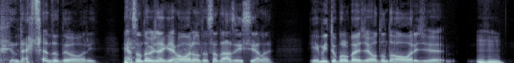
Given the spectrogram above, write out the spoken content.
Nechcem to tu hovoriť. Ja som to už niekde hovoril, to sa dá zistiť, ale je mi to blbé, že o tomto hovoriť, že Mhm.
